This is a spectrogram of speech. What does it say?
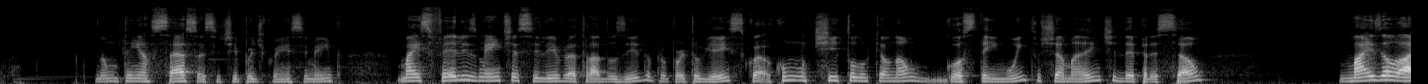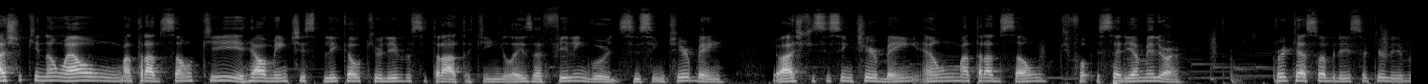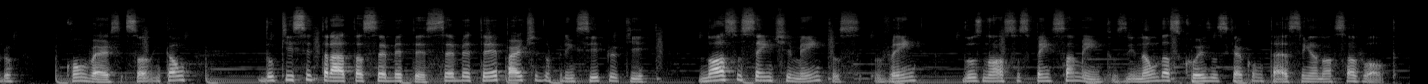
não tem acesso a esse tipo de conhecimento, mas felizmente esse livro é traduzido para o português com um título que eu não gostei muito, chama Antidepressão mas eu acho que não é uma tradução que realmente explica o que o livro se trata, que em inglês é feeling good, se sentir bem. Eu acho que se sentir bem é uma tradução que seria melhor, porque é sobre isso que o livro conversa. Então, do que se trata a CBT? CBT parte do princípio que nossos sentimentos vêm dos nossos pensamentos e não das coisas que acontecem à nossa volta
